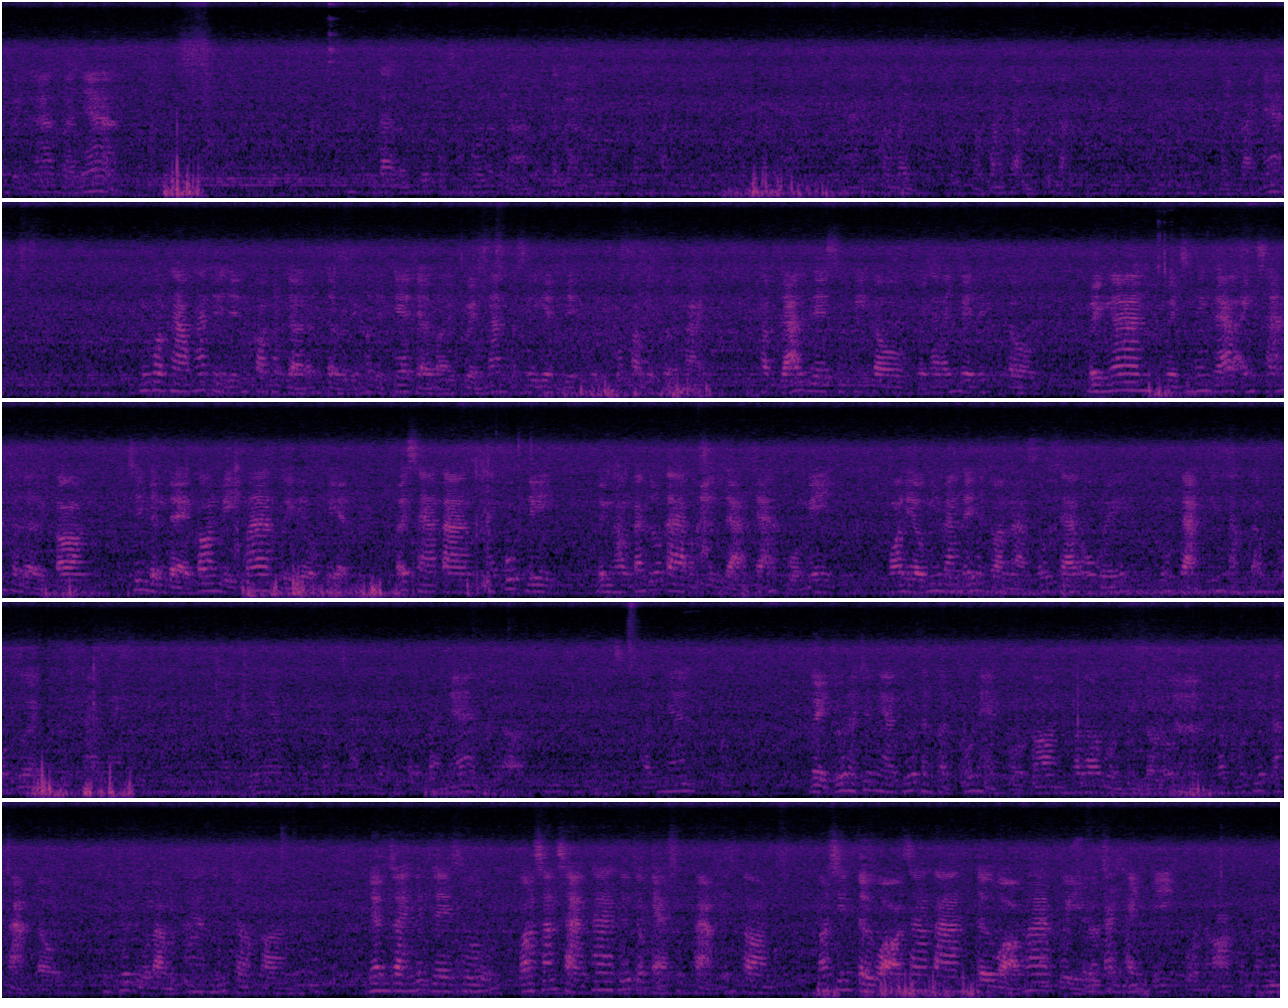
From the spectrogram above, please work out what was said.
Bình an và nha chúng ta được Chúa và sám hối rất là tất cả những con mình và quan trọng là Chúa đặt mình vậy nha những con khao khát thì đến con không giờ đơn tử để có thể che chở bởi quyền năng và sự hiện diện của Chúa con được hưởng mãi. thập giá Giêsu Kitô ánh thánh thánh Benedicto, bình an, nguyện xin thánh giá là ánh sáng cho đời con. Xin đừng để con bị ma quỷ điều khiển. Bởi sa tan hay phút đi. Đừng hòng cắn chúng ta bằng sự giả trá của mi. Mọi điều mi mang đến toàn là xấu xa, ô uế, cũng giảm tính lòng động của ngươi Amen. Chúa nhé, chúng con sáng người tự bà nhé, rồi xin thấm nhé. Lạy Chúa là trước nhà Chúa thân phận cố nẻn của con, con lo buồn vì tội lỗi mình, con hối tiếc đã phạm tội. Xin Chúa chủ lòng tha thứ cho con. Nhân danh Đức Giêsu, con sẵn sàng tha thứ cho kẻ xúc phạm đến con. Con xin từ bỏ sa tan, từ bỏ ma quỷ và các hành vi của nó.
